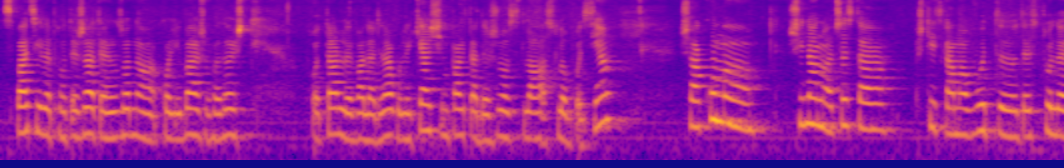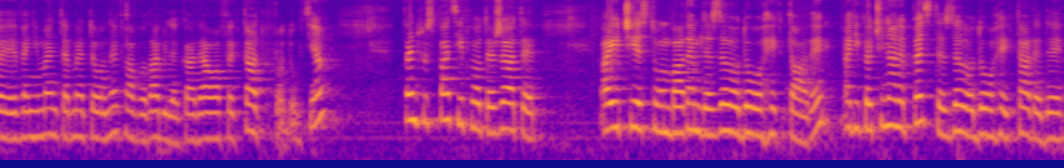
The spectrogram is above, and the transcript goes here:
spațiile protejate în zona Colibaj, Vărăști, Hotarele, Valea Dragului, chiar și în partea de jos la Slobozia. Și acum, și în anul acesta, știți că am avut destule evenimente meteo nefavorabile care au afectat producția. Pentru spații protejate, Aici este un barem de 0,2 hectare, adică cine are peste 0,2 hectare de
